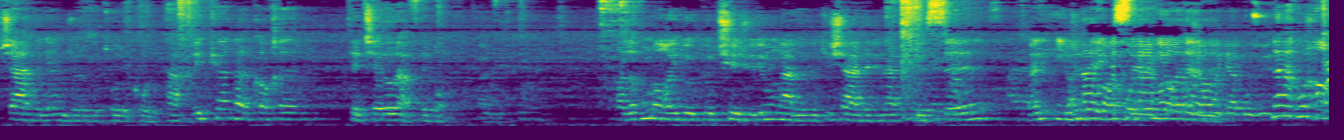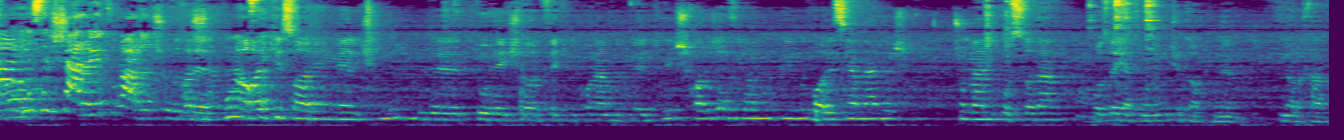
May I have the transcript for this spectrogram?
شهرداری هم اینجا رو به طور کل تخریب کرد و کاخ تچه رو رفته با. حالا اون آقای دکتر چجوری اون قراردادی که شهرداری نتونسته؟ ولی اینجا دقیقا خودم یادم نه اون آقا نه یه سری شرایط تو قراردادشون آره گذاشتن اون آقایی که صاحب این ملک بود دو هکتار فکر می‌کنم بود ملکش خارج از ایران بود؟ بود وارثی هم نداشت. چون من استادم حوزه یتیمانه اون کتابخونه اینا رو خبر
